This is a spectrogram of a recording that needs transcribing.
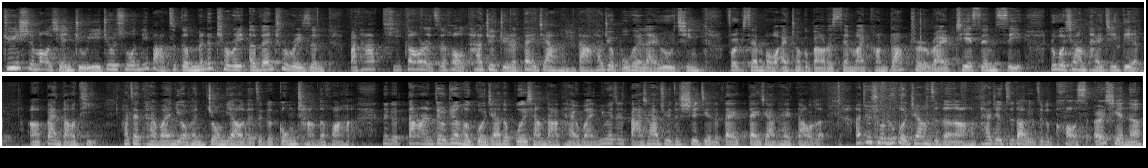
军事冒险主义就是说，你把这个 military adventurism 把它提高了之后，他就觉得代价很大，他就不会来入侵。For example, I talk about a semiconductor, right? TSMC. 如果像台积电 啊、半导体。它在台湾有很重要的这个工厂的话，那个当然就任何国家都不会想打台湾，因为这打下去的世界的代代价太大了。他就说，如果这样子的呢，他就知道有这个 cost，而且呢，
